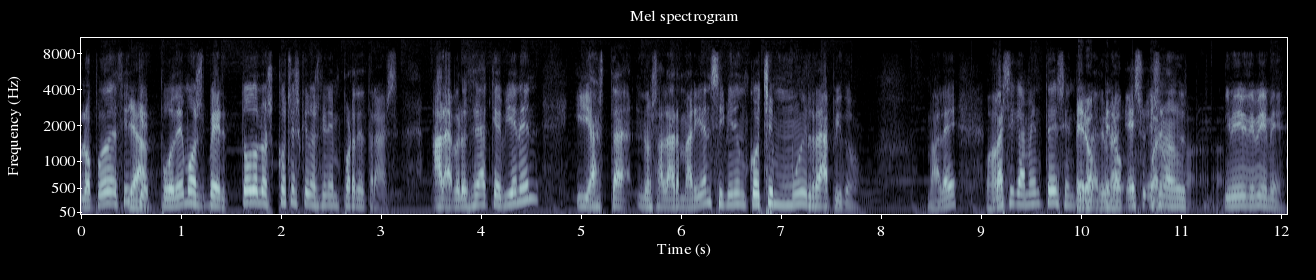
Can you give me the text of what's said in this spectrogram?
lo puedo decir que podemos ver todos los coches que nos vienen por detrás a la velocidad que vienen y hasta nos alarmarían si viene un coche muy rápido. ¿Vale? Ah. Básicamente, sin Pero- es, una luz- ah, Dime, dime, dime.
